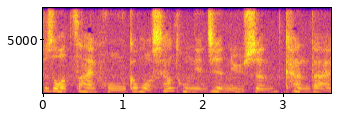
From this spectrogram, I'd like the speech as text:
就是我在乎跟我相同年纪的女生看待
